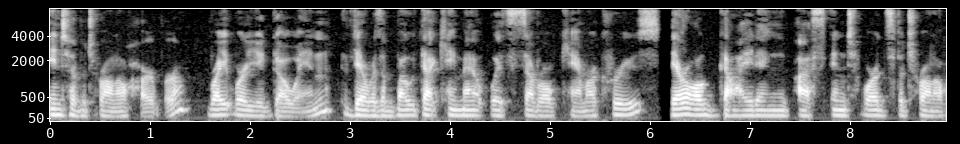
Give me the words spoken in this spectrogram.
into the Toronto Harbor, right where you go in, there was a boat that came out with several camera crews. They're all guiding us in towards the Toronto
